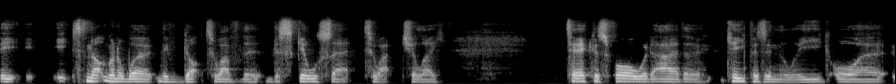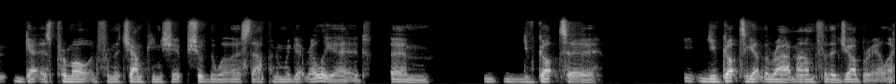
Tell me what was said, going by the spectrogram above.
it, it- it's not going to work. They've got to have the the skill set to actually take us forward, either keep us in the league or get us promoted from the championship should the worst happen and we get relegated. Um, you've got to you've got to get the right man for the job, really.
